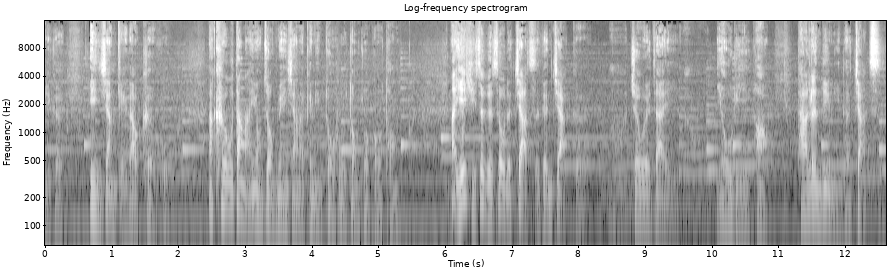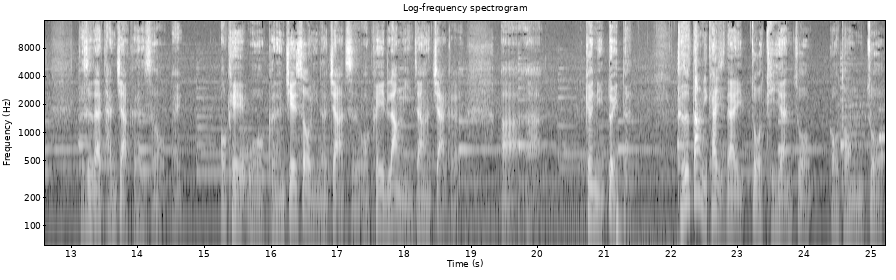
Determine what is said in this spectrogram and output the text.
一个印象给到客户，那客户当然用这种面向来跟你做互动、做沟通，那也许这个时候的价值跟价格啊，就会在游离哈。他认定你的价值，可是，在谈价格的时候，哎，OK，我可能接受你的价值，我可以让你这样的价格，啊啊，跟你对等。可是，当你开始在做提案、做沟通、做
